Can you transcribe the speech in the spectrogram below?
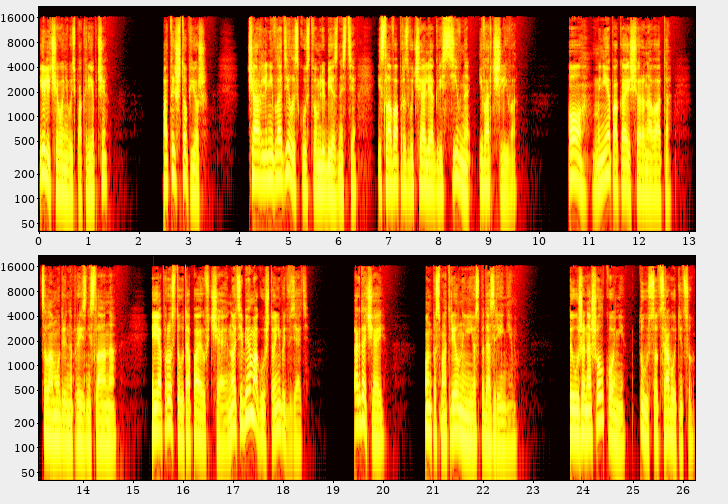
«Или чего-нибудь покрепче?» «А ты что пьешь?» Чарли не владел искусством любезности, и слова прозвучали агрессивно и ворчливо. «О, мне пока еще рановато», — целомудренно произнесла она. «И я просто утопаю в чае, но тебе могу что-нибудь взять». «Тогда чай». Он посмотрел на нее с подозрением. «Ты уже нашел Конни, ту соцработницу?»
